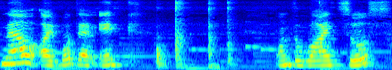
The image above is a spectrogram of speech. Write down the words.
Now I put an egg on the white sauce.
